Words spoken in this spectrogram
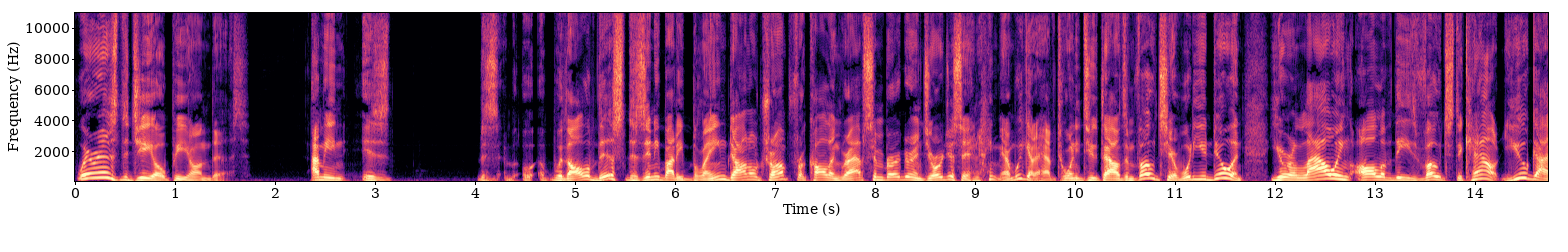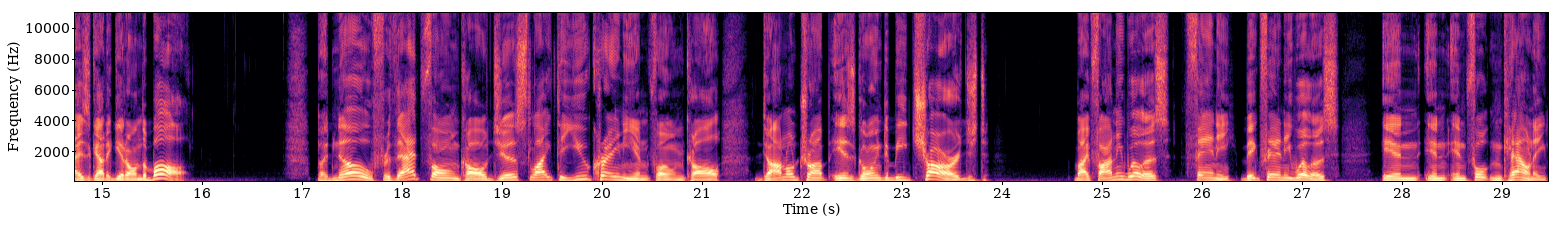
Where is the GOP on this? I mean, is does, with all of this, does anybody blame Donald Trump for calling Raffensperger in Georgia saying, hey, man, we got to have 22,000 votes here? What are you doing? You're allowing all of these votes to count. You guys got to get on the ball. But no, for that phone call, just like the Ukrainian phone call, Donald Trump is going to be charged by Fannie Willis, Fannie, Big Fannie Willis, in, in, in Fulton County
